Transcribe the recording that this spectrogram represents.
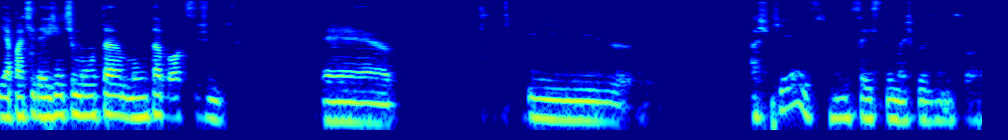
e a partir daí a gente monta, monta a box juntos. É, e acho que é isso. Não sei se tem mais coisas no sua.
